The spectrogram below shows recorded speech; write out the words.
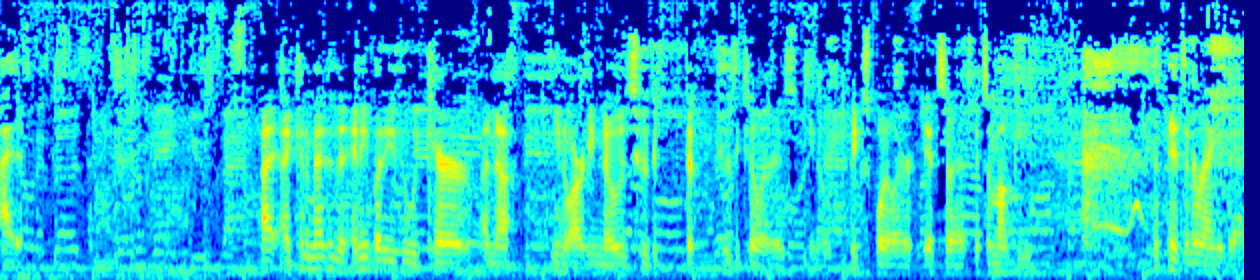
I, I I can imagine that anybody who would care enough, you know, already knows who the, the who the killer is. You know, big spoiler: it's a it's a monkey. it's an orangutan,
